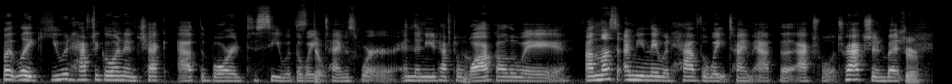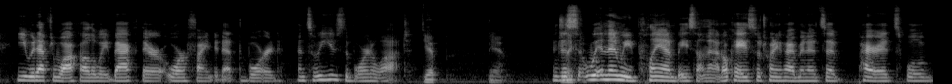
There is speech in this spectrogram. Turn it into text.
But like you would have to go in and check at the board to see what the wait times were, and then you'd have to walk all the way. Unless I mean they would have the wait time at the actual attraction, but Sure. you would have to walk all the way back there or find it at the board. And so we used the board a lot. Yep. Yeah. And just and then we'd plan based on that. Okay, so twenty five minutes at Pirates. We'll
